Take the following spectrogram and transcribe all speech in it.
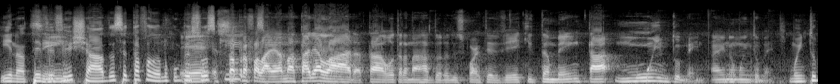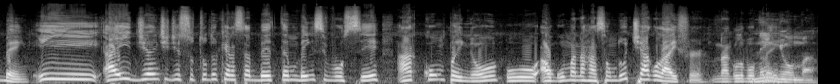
E na TV Sim. fechada você tá falando com É, pessoas que. Só pra falar, é a Natália Lara, tá? Outra narradora do Sport TV, que também tá muito bem, tá indo muito bem. Muito bem. E aí, diante disso tudo, eu quero saber também se você acompanhou o, alguma narração do Thiago Leifert na Globoplay. Nenhuma,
